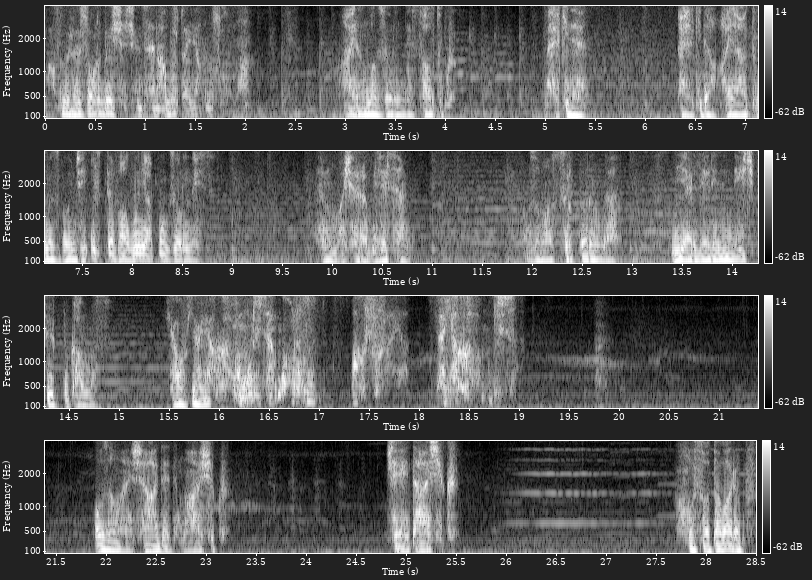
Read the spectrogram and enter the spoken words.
Ha böyle zor bir iş için sen ha burada yalnız olma. Ayrılmak zorundayız Saltuk. Belki de, belki de hayatımız boyunca ilk defa bunu yapmak zorundayız. Hem başarabilirsem o zaman Sırpların da diğerlerinin de hiç büyüklük kalmaz. Ya ya yakalamadıysan korkun. Bak şuraya. Ya yakalamadıysan. O zaman şehadet maşuk. Şehit aşık. Vusata varıp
